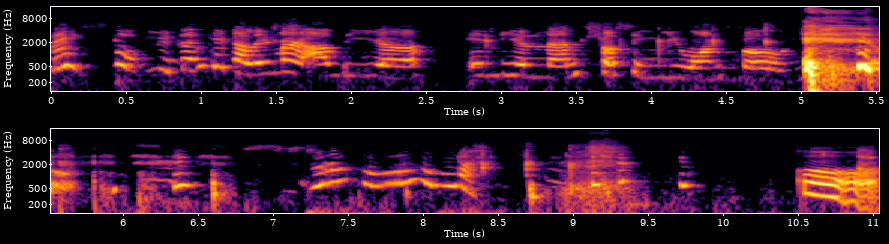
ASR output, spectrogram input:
nee, stop. Nu denk ik alleen maar aan die eh, Indian man trusting you on phone. Oh.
